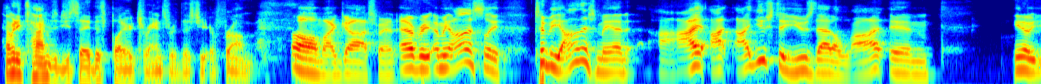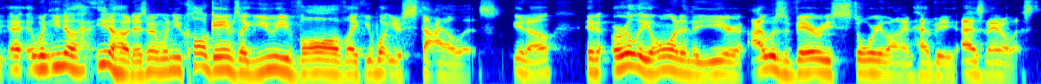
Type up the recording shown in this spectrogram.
how many times did you say this player transferred this year from? Oh my gosh, man! Every, I mean, honestly, to be honest, man, I I, I used to use that a lot in you know uh, when you know you know how it is man. When you call games like you evolve like what your style is you know? And early on in the year i was very storyline heavy as an analyst.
